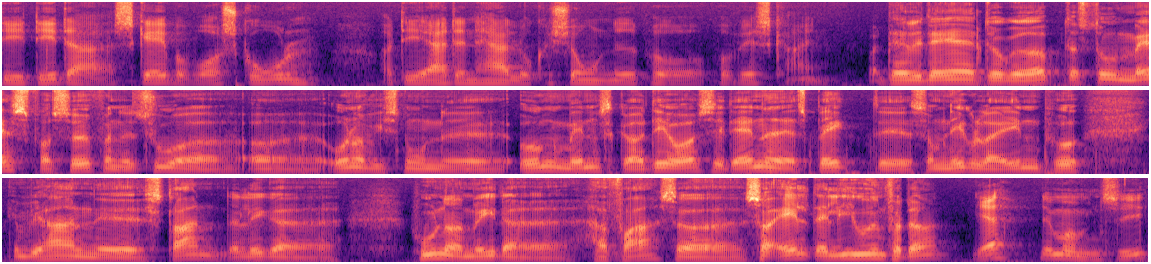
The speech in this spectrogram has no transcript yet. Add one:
det er det, der skaber vores skole, og det er den her lokation nede på, på Vestkajen. Og David, da jeg dukkede op, der stod en masse fra Surf og Natur og underviste nogle uh, unge mennesker, og det er også et andet aspekt, uh, som Nikolaj er inde på. Jamen, vi har en uh, strand, der ligger 100 meter herfra, så, så alt er lige uden for døren. Ja, det må man sige.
